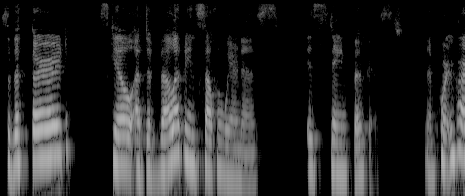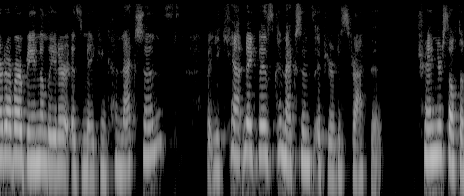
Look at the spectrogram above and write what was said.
So, the third skill of developing self awareness is staying focused. An important part of our being a leader is making connections, but you can't make those connections if you're distracted. Train yourself to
